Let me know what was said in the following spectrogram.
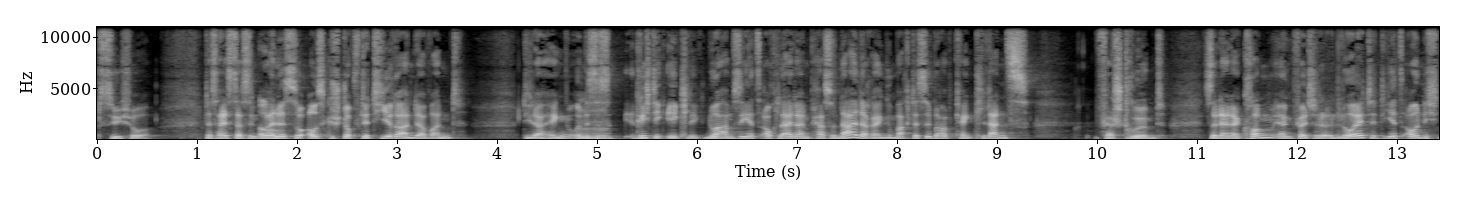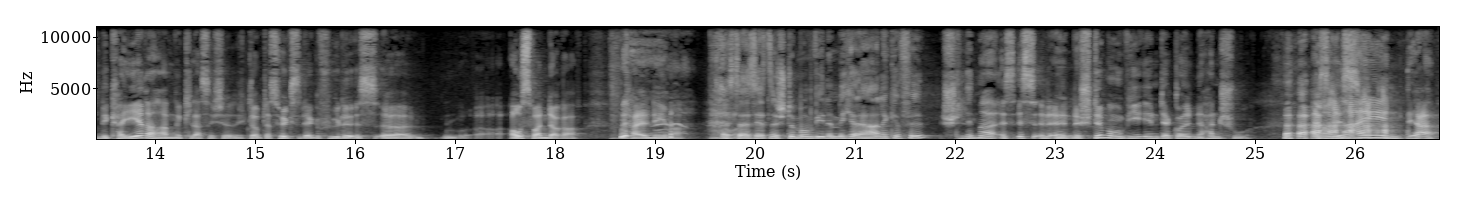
Psycho. Das heißt, das sind Oh. alles so ausgestopfte Tiere an der Wand, die da hängen. Und es ist richtig eklig. Nur haben sie jetzt auch leider ein Personal da reingemacht, das überhaupt kein Glanz verströmt, sondern da kommen irgendwelche Leute, die jetzt auch nicht eine Karriere haben, eine klassische. Ich glaube, das höchste der Gefühle ist äh, Auswanderer, Teilnehmer. Das heißt, da ist jetzt eine Stimmung wie in einem Michael Haneke-Film. Schlimmer, es ist äh, eine Stimmung wie in der goldene Handschuh. Es Oh ist, nein. Ja,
